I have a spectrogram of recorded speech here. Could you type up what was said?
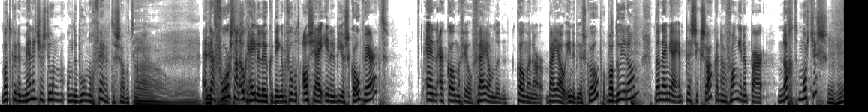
wat kunnen managers doen om de boel nog verder te saboteren? Oh, En daarvoor wordt- staan ook hele leuke dingen. Bijvoorbeeld als jij in een bioscoop werkt en er komen veel vijanden komen er bij jou in de bioscoop. Wat doe je dan? Dan neem jij een plastic zak en dan vang je een paar nachtmotjes. Mhm.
